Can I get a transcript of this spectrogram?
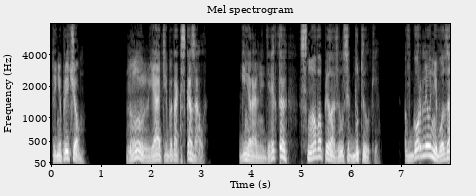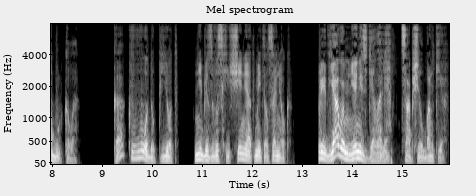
Ты ни при чем. Ну, я типа так сказал. Генеральный директор снова приложился к бутылке. В горле у него забулькало. Как воду пьет, не без восхищения отметил Санек. «Предъявы мне не сделали», — сообщил банкир.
